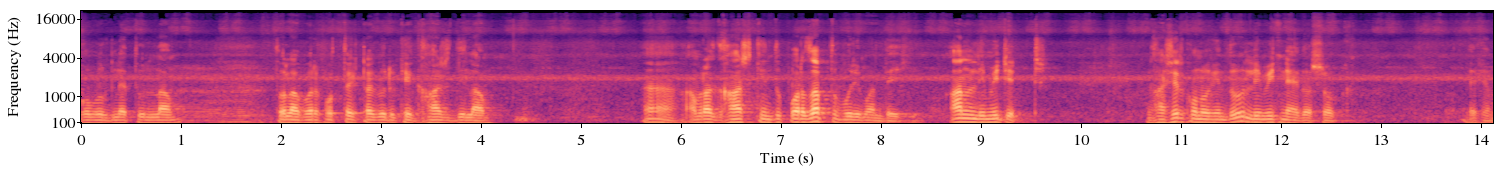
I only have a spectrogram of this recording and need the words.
গোবরগুলো তুললাম, তোলার পরে প্রত্যেকটা গরুকে ঘাস দিলাম। হ্যাঁ আমরা ঘাস কিন্তু পর্যাপ্ত পরিমাণ দেই আনলিমিটেড ঘাসের কোনো কিন্তু লিমিট নেই দর্শক। দেখেন,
